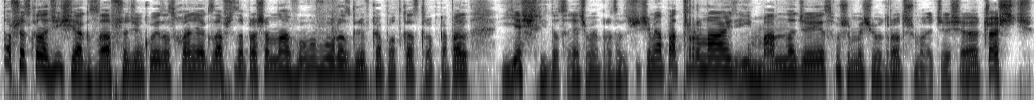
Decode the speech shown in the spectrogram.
To wszystko na dziś, jak zawsze dziękuję za słuchanie, jak zawsze zapraszam na www.rozgrywkapodcast.pl Jeśli doceniacie moją pracę, to mnie. Patronite i mam nadzieję słyszymy się jutro, trzymajcie się, cześć!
